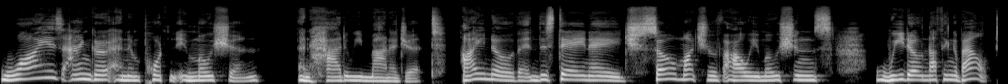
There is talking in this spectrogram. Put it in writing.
Why is anger an important emotion, and how do we manage it? I know that in this day and age, so much of our emotions we know nothing about.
